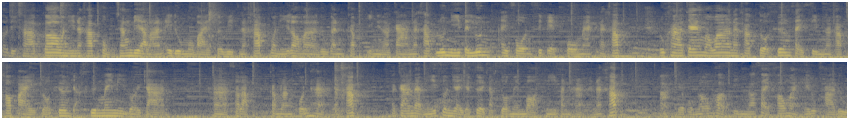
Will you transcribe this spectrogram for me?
สวัสดีครับ ก็วันนี้นะครับผมช่างเบียร์ร้านไอดูโมบายเซอร์วิสนะครับ วันนี้เรามาดูกันกับอีกหนึ่งอาการนะครับ รุ่นนี้เป็นรุ่น iPhone 11 Pro Max นะครับ ลูกค้าแจ้งมาว่านะครับตัวเครื่องใส่ซิมนะครับ เข้าไปตัวเครื่องจะขึ้นไม่มีบริการอ่าสลับกำลังค้นหานะครับ อาการแบบนี้ส่วนใหญ่จะเกิดจากตัวเมนบอร์ดมีปัญหานะครับอะเดี๋ยวผมลองถอดซิมแล้วใส่เข้าใหม่ให้ลูกค้าดู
